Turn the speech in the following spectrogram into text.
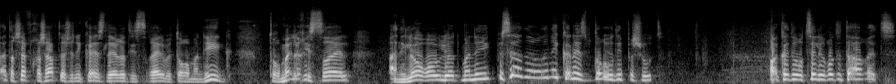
עד עכשיו חשבת שאני אכנס לארץ ישראל בתור מנהיג, בתור מלך ישראל, אני לא ראוי להיות מנהיג, בסדר, אז אני אכנס בתור יהודי פשוט. רק אני רוצה לראות את הארץ.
